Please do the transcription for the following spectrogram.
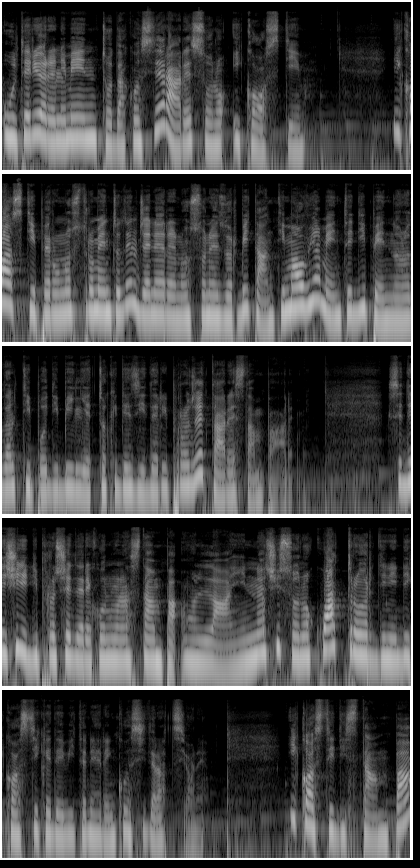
Ulteriore elemento da considerare sono i costi. I costi per uno strumento del genere non sono esorbitanti, ma ovviamente dipendono dal tipo di biglietto che desideri progettare e stampare. Se decidi di procedere con una stampa online, ci sono quattro ordini di costi che devi tenere in considerazione. I costi di stampa,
